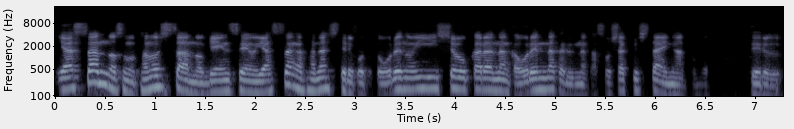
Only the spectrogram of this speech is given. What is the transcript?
やっさんのその楽しさの源泉をやっさんが話してることと俺の印象からなんか俺の中でなんか咀嚼したいなと思ってる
